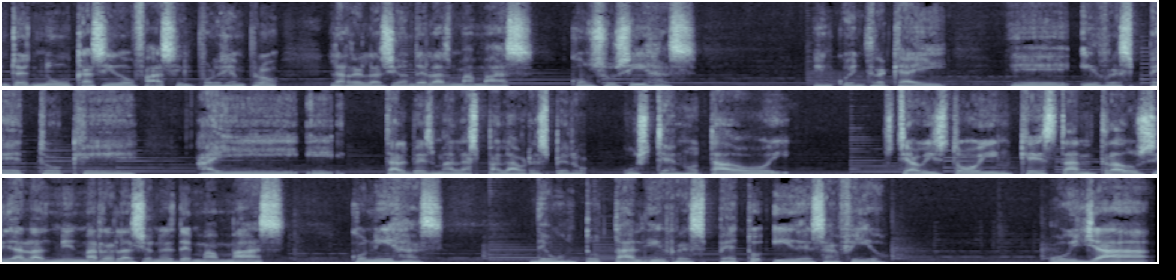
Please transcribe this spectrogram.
Entonces nunca ha sido fácil. Por ejemplo, la relación de las mamás con sus hijas. Encuentra que hay eh, irrespeto, que hay eh, tal vez malas palabras, pero usted ha notado hoy, usted ha visto hoy en qué están traducidas las mismas relaciones de mamás con hijas, de un total irrespeto y desafío. Hoy ya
